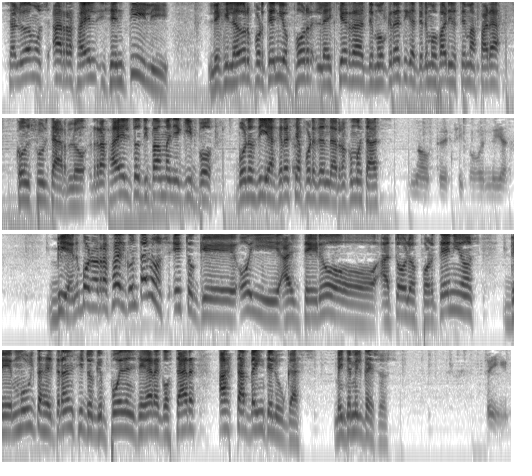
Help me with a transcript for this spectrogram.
Saludamos a Rafael Gentili, legislador porteño por la izquierda democrática. Tenemos varios temas para consultarlo. Rafael, Toti Pazman y equipo, buenos días, gracias por atendernos. ¿Cómo estás? No, ustedes chicos, buen día. Bien, bueno, Rafael, contanos esto que hoy alteró a todos los porteños de multas de tránsito que pueden llegar a costar hasta 20 lucas, 20 mil pesos. Sí,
